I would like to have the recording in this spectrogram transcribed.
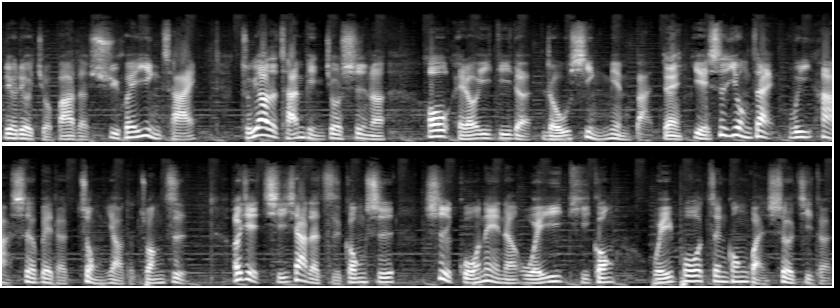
六六九八的旭辉硬材，主要的产品就是呢。OLED 的柔性面板，对，也是用在 VR 设备的重要的装置，而且旗下的子公司是国内呢唯一提供微波真空管设计的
